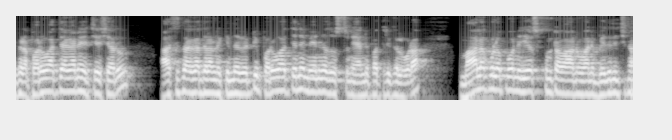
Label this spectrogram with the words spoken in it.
ఇక్కడ పరువు హత్యగానే చేశారు. ఆస్తి కింద పెట్టి పరువు హత్యనే మెయిన్గా చూస్తున్నాయి అన్ని పత్రికలు కూడా. మాలకుల పోని చేసుకుంటావా నువ్వు అని బెదిరించిన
